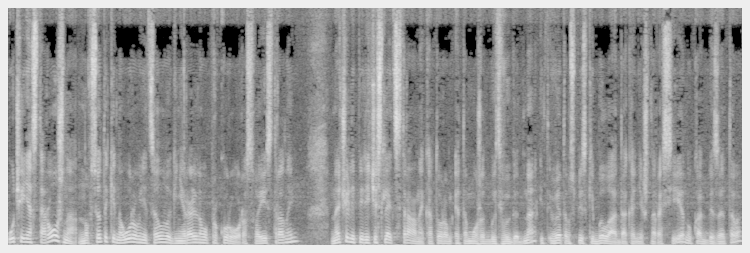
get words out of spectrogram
очень осторожно, но все-таки на уровне целого генерального прокурора своей страны начали перечислять страны, которым это может быть выгодно. И в этом списке была, да, конечно, Россия, ну как без этого,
